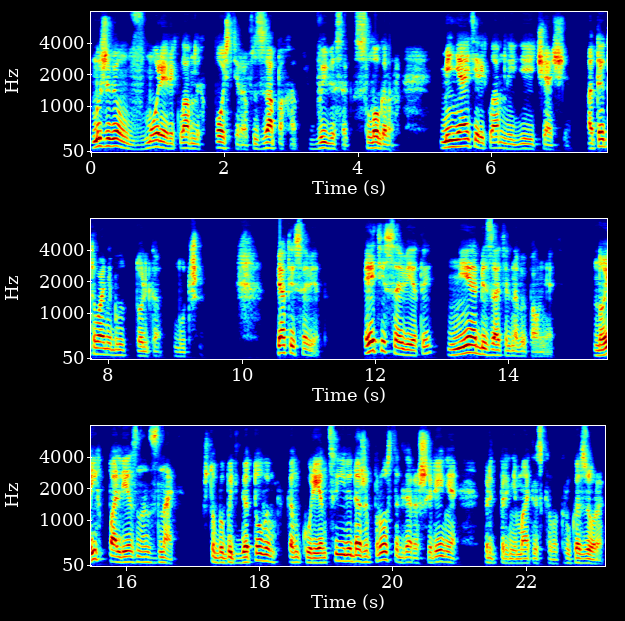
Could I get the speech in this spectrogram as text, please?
Мы живем в море рекламных постеров, запахов, вывесок, слоганов. Меняйте рекламные идеи чаще. От этого они будут только лучше. Пятый совет. Эти советы не обязательно выполнять, но их полезно знать, чтобы быть готовым к конкуренции или даже просто для расширения предпринимательского кругозора.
